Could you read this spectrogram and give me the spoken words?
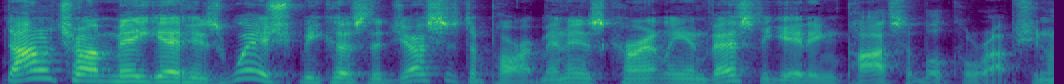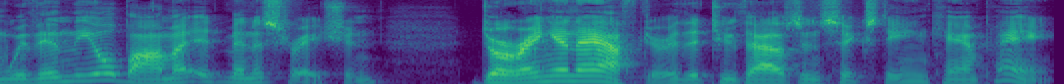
Donald Trump may get his wish because the Justice Department is currently investigating possible corruption within the Obama administration during and after the 2016 campaign.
